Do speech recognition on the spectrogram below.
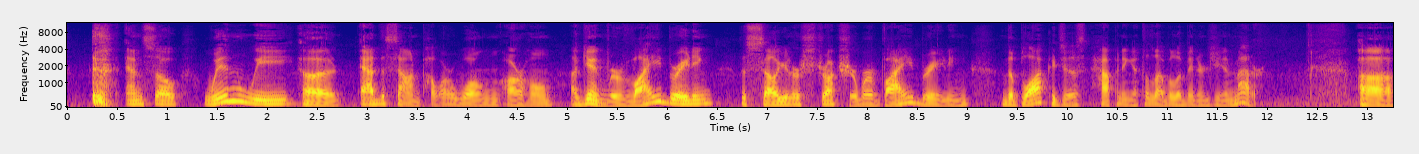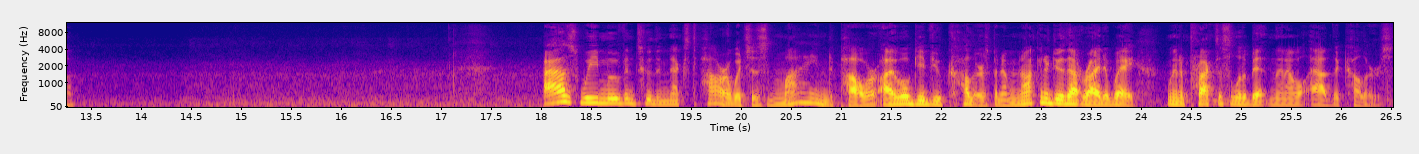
and so when we uh, add the sound power, Wong, our home, again we're vibrating the cellular structure. We're vibrating the blockages happening at the level of energy and matter. Uh, as we move into the next power, which is mind power, I will give you colors, but I'm not going to do that right away. I'm going to practice a little bit and then I will add the colors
